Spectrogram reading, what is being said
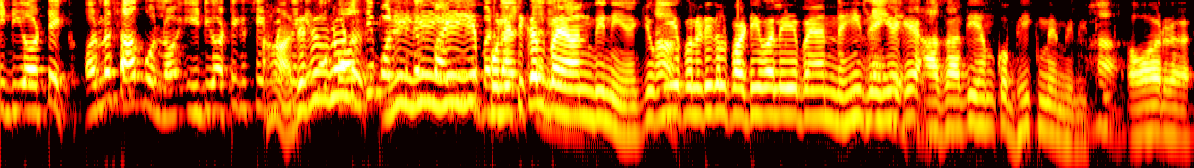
इडियोटिक और मैं साफ़ बोल रहा हूँ इडियोटिक हाँ स्टेटमेंट दिस इज़ नॉट ये ये पॉलिटिकल बयान भी नहीं है क्योंकि ये पॉलिटिकल पार्टी वाले ये बयान नहीं देंगे कि आज़ादी हमको भीख में मिली थी। हाँ। और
